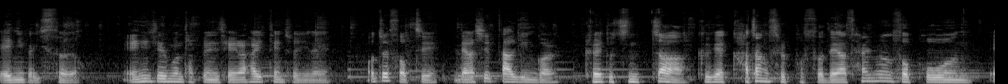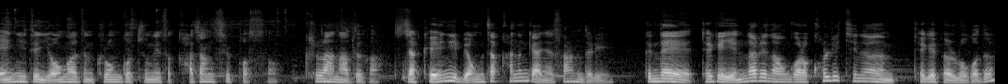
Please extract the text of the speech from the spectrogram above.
애니가 있어요. 애니 질문 답변이 제일 하이텐션이네. 어쩔 수 없지. 내가 씹딱인 걸. 그래도 진짜 그게 가장 슬펐어. 내가 살면서 본 애니든 영화든 그런 것 중에서 가장 슬펐어. 클라나드가. 진짜 괜히 명작 하는 게 아니야 사람들이 근데 되게 옛날에 나온 거라 퀄리티는 되게 별로거든?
